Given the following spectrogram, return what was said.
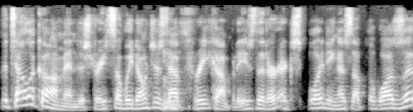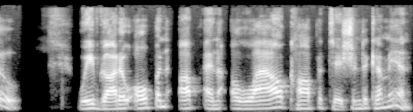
the telecom industry so we don't just have mm. three companies that are exploiting us up the wazoo. We've got to open up and allow competition to come in.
